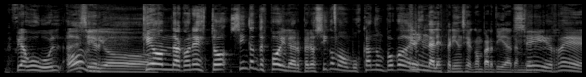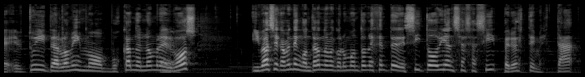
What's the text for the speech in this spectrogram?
Me fui a Google a decir. ¿qué onda con esto? Sin tanto spoiler, pero sí como buscando un poco Qué de... linda la experiencia compartida también. Sí, re. eh, Twitter, lo mismo, buscando el nombre del boss. Y básicamente encontrándome con un montón de gente de sí, todo bien, se hace así, pero este me está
